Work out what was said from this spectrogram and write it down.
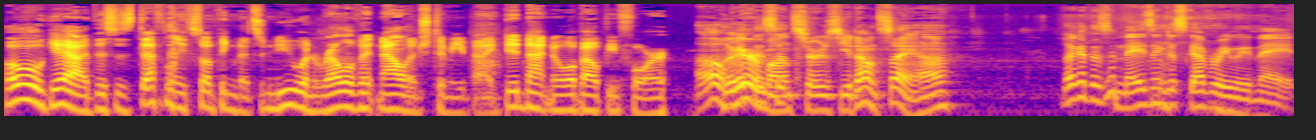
oh yeah, this is definitely something that's new and relevant knowledge to me that I did not know about before." Oh, Look at mirror this- monsters, you don't say, huh? Look at this amazing discovery we made.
